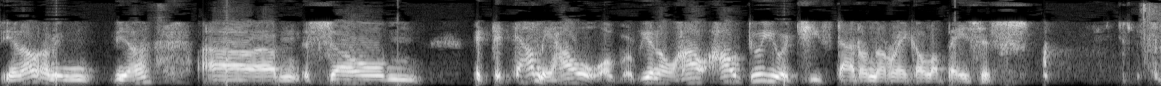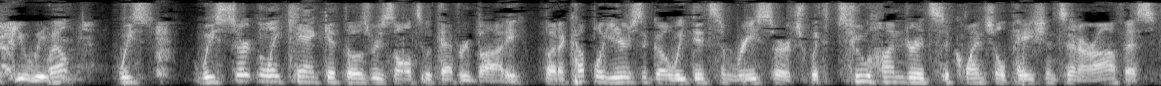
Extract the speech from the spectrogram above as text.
You know, I mean, yeah. Um, so, um, tell me how, you know, how how do you achieve that on a regular basis? Well, we we certainly can't get those results with everybody, but a couple years ago we did some research with 200 sequential patients in our office,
